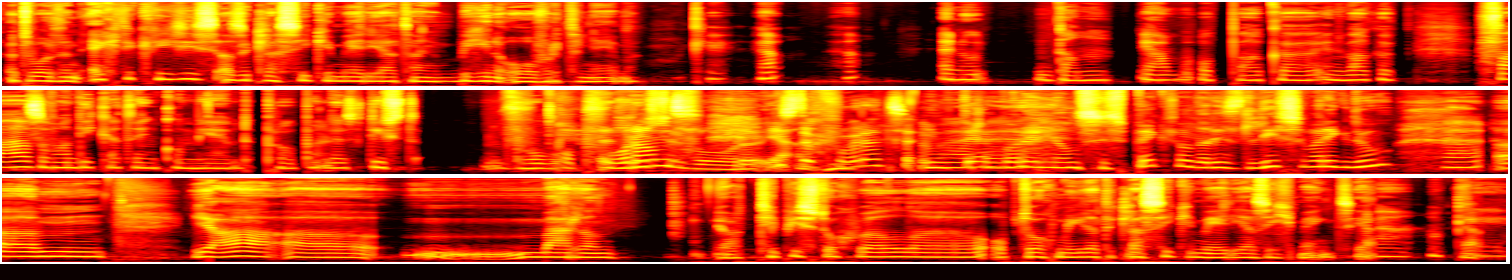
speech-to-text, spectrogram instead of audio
het wordt een echte crisis als de klassieke media het dan beginnen over te nemen. Oké, ja. ja. En hoe, dan, ja, op welke, in welke fase van die ketting kom jij op de proppen? Dus het liefst op voorhand. Voor, ja. op voorhand. In maar, tempo uh, non suspecto, dat is het liefste wat ik doe. Ja, um, ja uh, maar dan ja, typisch toch wel uh, op het ogenblik dat de klassieke media zich mengt. Ja, ah, oké.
